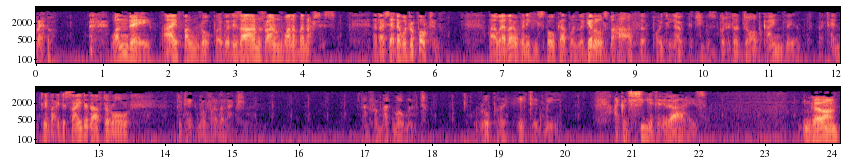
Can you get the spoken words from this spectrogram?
Well, one day I found Roper with his arms round one of the nurses, and I said I would report him. However, when he spoke up on the girl's behalf, uh, pointing out that she was good at her job, kindly and attentive, I decided, after all, to take no further action. And from that moment, Roper hated me. I could see it in his eyes. Go on.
